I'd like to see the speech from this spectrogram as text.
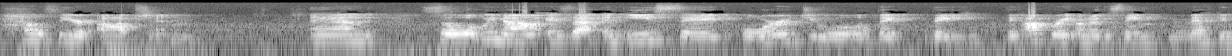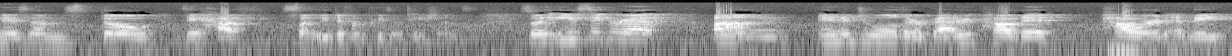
healthier option. And so what we know is that an e-cig or a Juul, they, they, they operate under the same mechanisms, though they have slightly different presentations. So an e-cigarette um, and a Juul, they're battery powered, powered and they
